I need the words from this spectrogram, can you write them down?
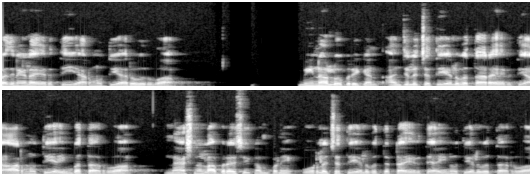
பதினேழாயிரத்தி இரநூத்தி அறுபது ரூபா. மீனா லூப்ரிகன் அஞ்சு லட்சத்தி எழுபத்தாறாயிரத்தி அறுநூற்றி ஐம்பத்தாறு ரூபா. நேஷ்னல் அப்ரேசிவ் கம்பெனி ஒரு லட்சத்தி எழுபத்தெட்டாயிரத்தி ஐநூற்றி எழுபத்தாறு ரூபா.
